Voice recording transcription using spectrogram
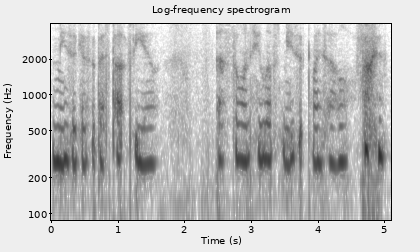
the music is the best part for you, as someone who loves music myself.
